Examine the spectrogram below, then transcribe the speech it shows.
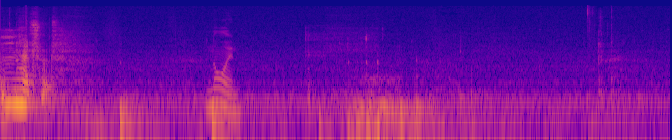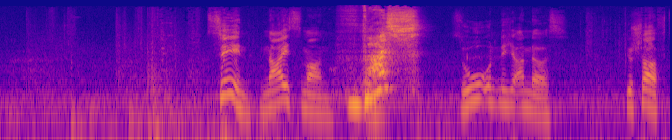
Ein Headshot. Neun. Zehn. Nice, Mann. Was? So und nicht anders. Geschafft.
